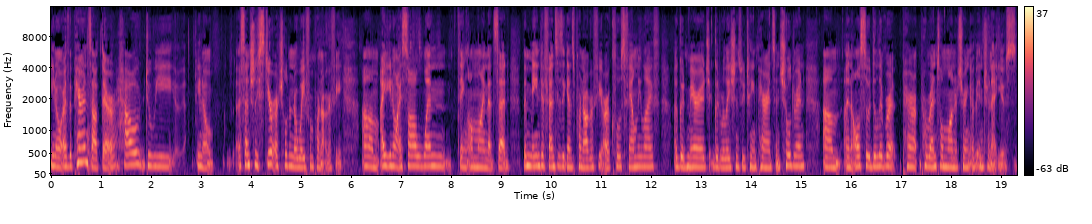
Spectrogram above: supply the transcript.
you know, are the parents out there? How do we, you know, essentially steer our children away from pornography? Um, I, you know, I saw one thing online that said the main defenses against pornography are a close family life, a good marriage, good relations between parents and children, um, and also deliberate parent, parental monitoring of internet use.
